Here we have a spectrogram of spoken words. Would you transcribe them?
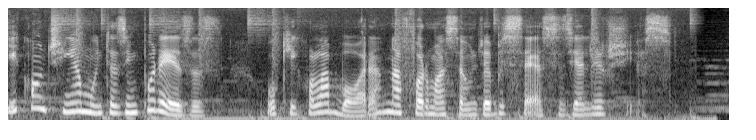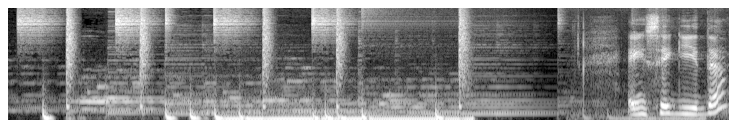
e continha muitas impurezas, o que colabora na formação de abscessos e alergias. Em seguida,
